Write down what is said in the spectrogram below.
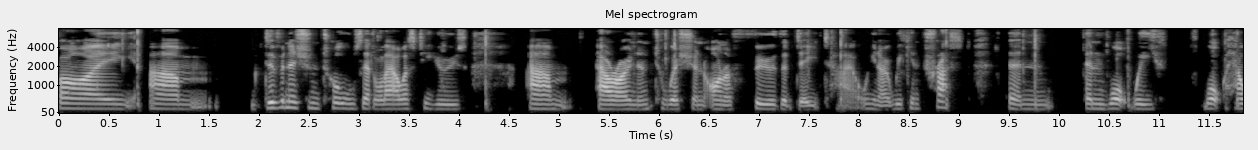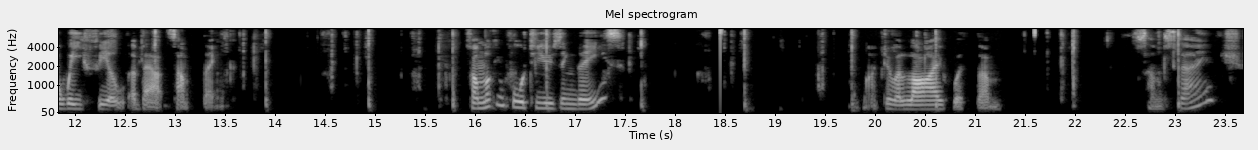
by um, divination tools that allow us to use um, our own intuition on a further detail. You know, we can trust in in what we what how we feel about something. So I'm looking forward to using these. Might do a live with them some stage.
